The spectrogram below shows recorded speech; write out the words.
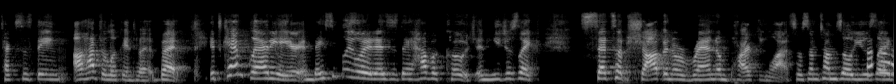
Texas thing. I'll have to look into it, but it's Camp Gladiator. And basically, what it is, is they have a coach and he just like sets up shop in a random parking lot. So sometimes they'll use like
